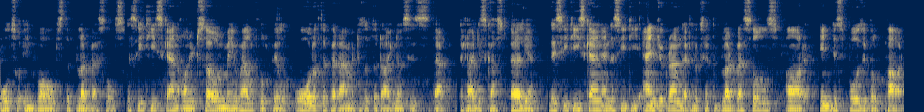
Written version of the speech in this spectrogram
also involves the blood vessels. The CT scan on its own may well fulfill all of the parameters of the diagnosis that, that I discussed earlier. The CT scan and the CT angiogram that looks at the blood vessels are indisposable part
